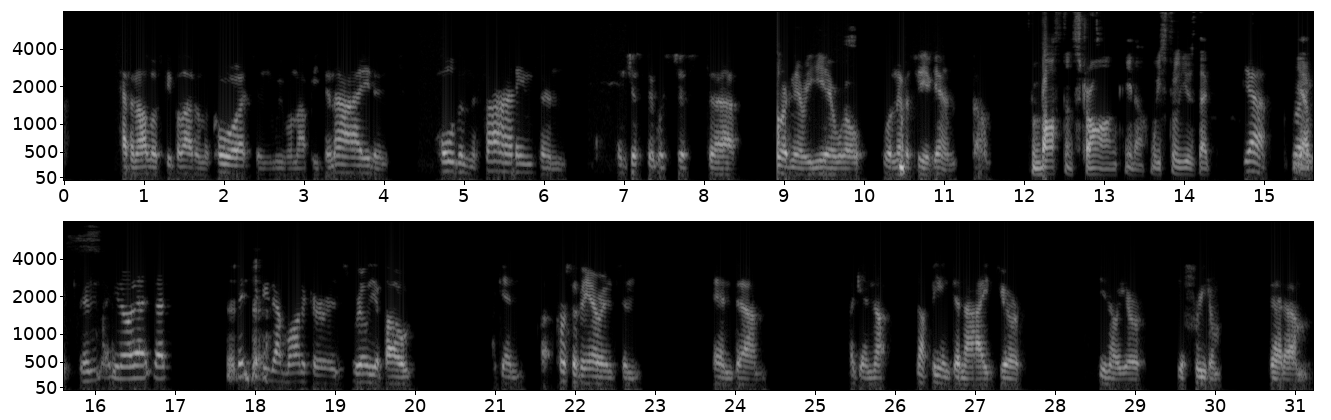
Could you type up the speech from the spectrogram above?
having all those people out on the course, and we will not be denied, and holding the signs, and and just it was just uh, extraordinary year. We'll we'll never see again. So Boston strong, you know, we still use that. Yeah, right. Yep. And you know that that basically that moniker is really about again uh, perseverance and and um, again not not being denied your you know your your freedom that um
